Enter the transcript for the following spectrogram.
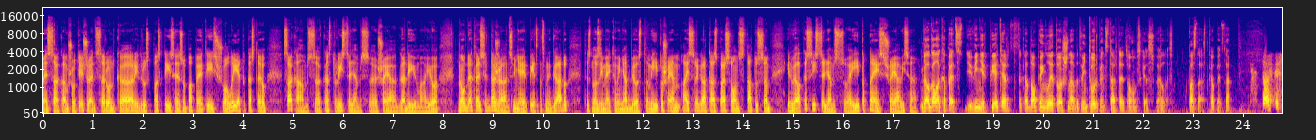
mēs sākām šo tiešraides sarunu, ka arī drusku paskatīsies un papētīs šo lietu, kas tev sakāms, kas tur izceļams šajā gadījumā, jo, nu, detaļas ir dažādas. Viņai ir 15 gadu, tas nozīmē, ka viņa atbilst tam īpašajam aizsargātās personas statusam. Ir vēl kas izceļams vai īpatnējs šajā visā? Gal galā, kāpēc viņi ir pieķerti dopinga lietošanā, bet viņi turpina startēt Olimpiskajās spēlēs. Pastāstiet, kāpēc tā? Tas, kas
